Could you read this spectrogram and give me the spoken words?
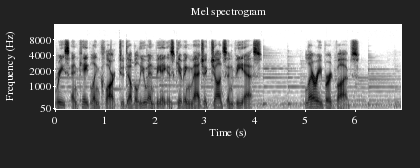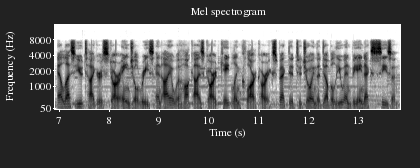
Reese and Caitlin Clark to WNBA is giving Magic Johnson vs. Larry Bird vibes. LSU Tigers star Angel Reese and Iowa Hawkeyes guard Caitlin Clark are expected to join the WNBA next season.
